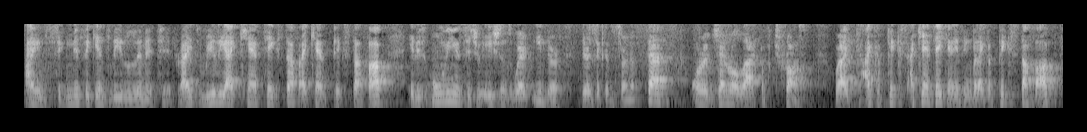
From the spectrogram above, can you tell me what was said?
I'm significantly limited, right? Really, I can't take stuff, I can't pick stuff up. It is only in situations where either there's a concern of theft or a general lack of trust, where I, I could pick, I can't take anything, but I could pick stuff up,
